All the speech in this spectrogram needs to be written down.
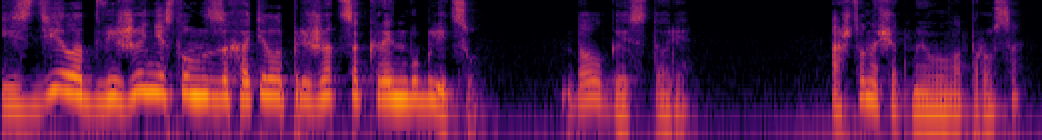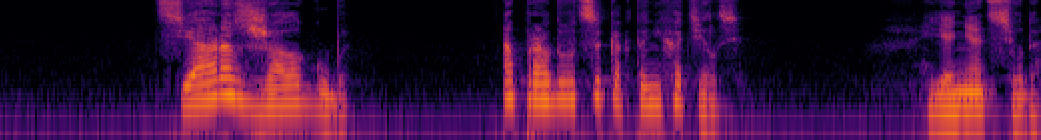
и сделала движение, словно захотела прижаться к Рейнбублицу. Долгая история. А что насчет моего вопроса? Тиара сжала губы. Оправдываться как-то не хотелось. «Я не отсюда»,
